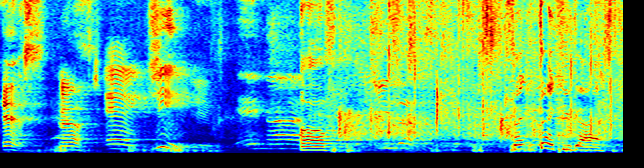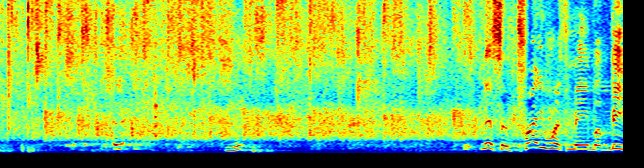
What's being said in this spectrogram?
S S. A G of. Thank, thank you guys. Listen, pray with me, but be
